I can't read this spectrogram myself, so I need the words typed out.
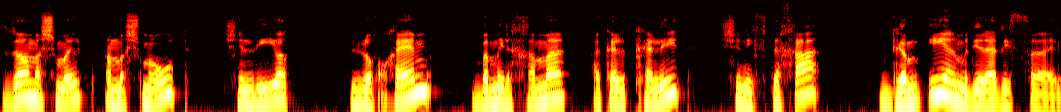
זו המשמעות, המשמעות של להיות לוחם במלחמה הכלכלית שנפתחה גם היא על מדינת ישראל.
